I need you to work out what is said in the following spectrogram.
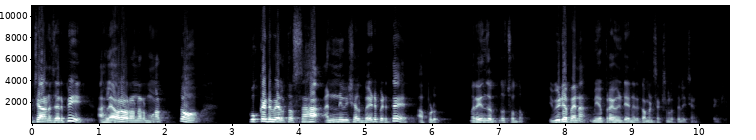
విచారణ జరిపి అసలు ఎవరెవరు ఉన్నారు మొత్తం కుక్కటి వేలతో సహా అన్ని విషయాలు బయట పెడితే అప్పుడు మరి ఏం జరుగుతుందో చూద్దాం. ఈ వీడియో పైన మీ అభిప్రాయం ఏంటి అనేది కామెంట్ సెక్షన్లో తెలియచేయండి. థ్యాంక్ యూ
